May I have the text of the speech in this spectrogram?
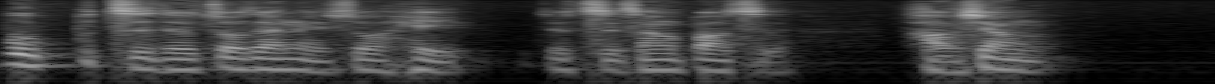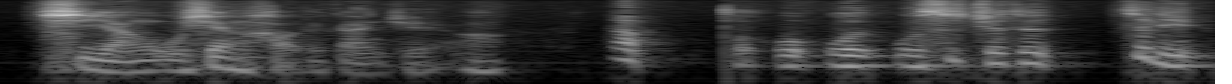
不不值得坐在那里说，嘿，这纸张报纸好像夕阳无限好的感觉啊。那我我我我是觉得这里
